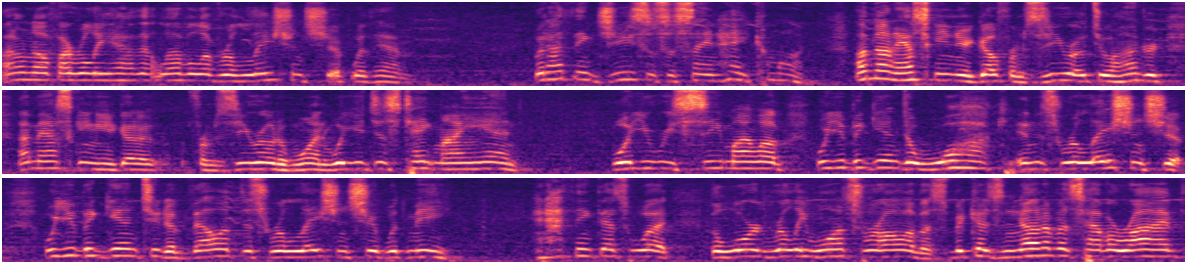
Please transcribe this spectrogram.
I don't know if I really have that level of relationship with Him." But I think Jesus is saying, "Hey, come on." I'm not asking you to go from zero to 100. I'm asking you to go to, from zero to one. Will you just take my hand? Will you receive my love? Will you begin to walk in this relationship? Will you begin to develop this relationship with me? And I think that's what the Lord really wants for all of us because none of us have arrived.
